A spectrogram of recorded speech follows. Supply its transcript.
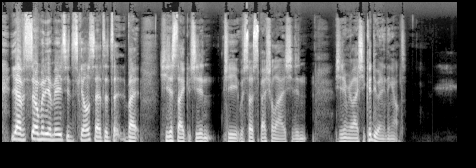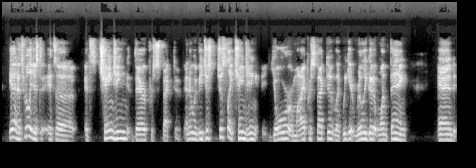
you have so many amazing skill sets. It's, but she just like, she didn't, she was so specialized. She didn't, she didn't realize she could do anything else. Yeah, and it's really just it's a it's changing their perspective, and it would be just just like changing your or my perspective. Like we get really good at one thing, and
